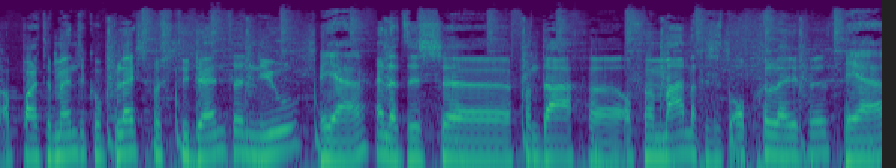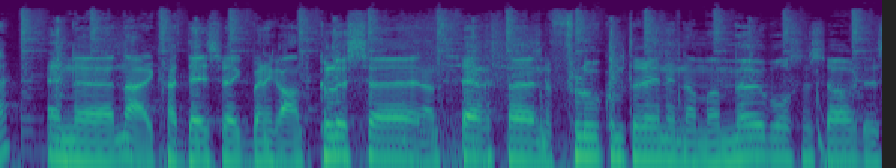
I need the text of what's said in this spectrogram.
appartementencomplex voor studenten, nieuw. ja, En dat is vandaag, of maandag is het opgeleverd. ja. En nou, ik ga deze week ben ik aan het klussen en aan het verven. En de vloer komt erin en dan mijn meubels en zo. Dus,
